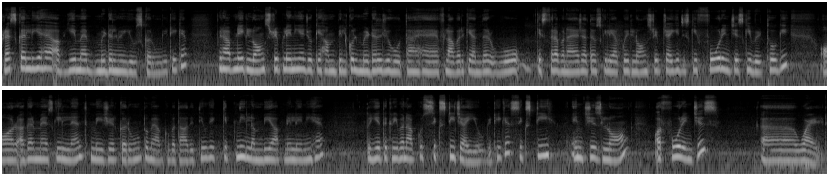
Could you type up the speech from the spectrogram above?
प्रेस कर लिया है। अब ये मैं मिडल में यूज़ करूँगी, ठीक है? फिर आपने एक लॉन्ग स्ट्रिप लेनी है जो कि हम बिल्कुल मिडल जो होता है फ्लावर के अंदर, वो किस तरह बनाया जाता है, उसके लिए आपको एक लॉन्ग स्ट्रिप चाहिए जिसकी फ़ोर इंचज़ की विर्थ होगी। और अगर मैं इसकी लेंथ मेजर करूँ तो मैं आपको बता देती हूँ कि कितनी लंबी आपने लेनी है। तो ये तकरीबन आपको सिक्सटी चाहिए होगी, ठीक है? सिक्सटी इंचज़ लॉन्ग और फोर इंचज़ वाइल्ड।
